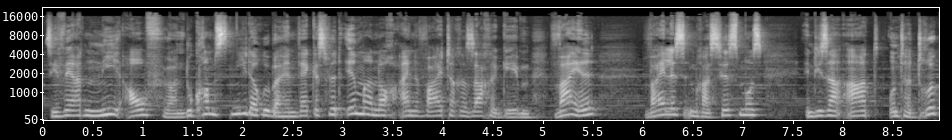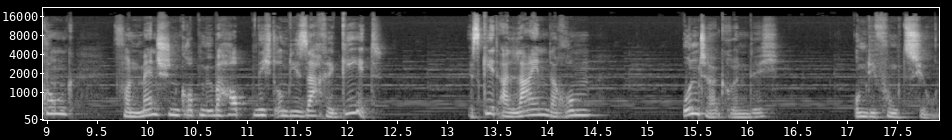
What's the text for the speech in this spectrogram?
Sie werden nie aufhören. Du kommst nie darüber hinweg. Es wird immer noch eine weitere Sache geben, weil, weil es im Rassismus in dieser Art Unterdrückung von Menschengruppen überhaupt nicht um die Sache geht. Es geht allein darum, untergründig um die Funktion.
